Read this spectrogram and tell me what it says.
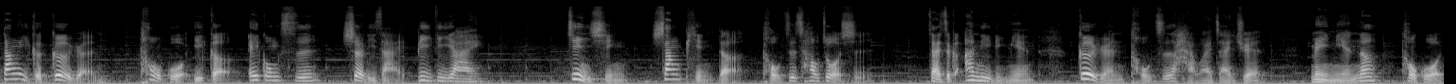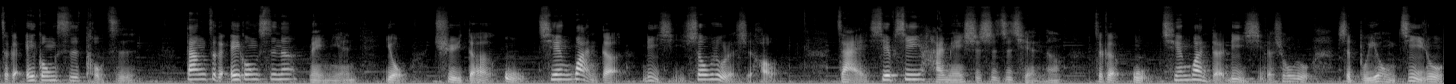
当一个个人透过一个 A 公司设立在 BVI 进行商品的投资操作时，在这个案例里面，个人投资海外债券。每年呢，透过这个 A 公司投资，当这个 A 公司呢每年有取得五千万的利息收入的时候，在 CFC 还没实施之前呢，这个五千万的利息的收入是不用计入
